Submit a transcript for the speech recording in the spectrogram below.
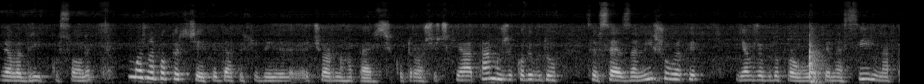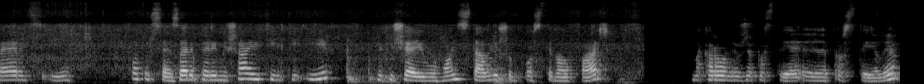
Взяла дрібку соли. Можна поперчити, дати сюди чорного перчику трошечки. А там, уже, коли буду це все замішувати, я вже буду пробувати на сіль, на перець і от усе. Зараз перемішаю тільки і виключаю вогонь, ставлю, щоб остивав фарш. Макарони вже е, простили.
